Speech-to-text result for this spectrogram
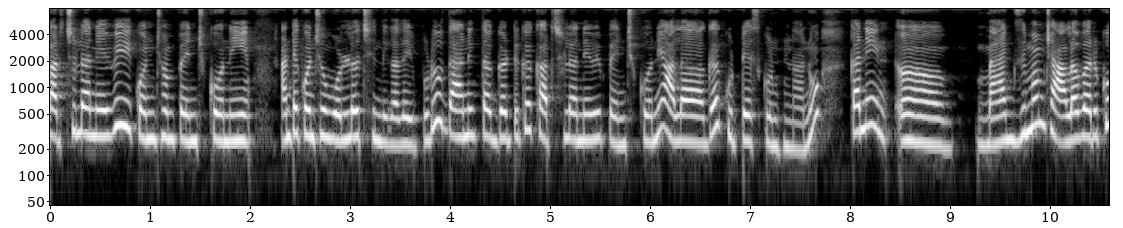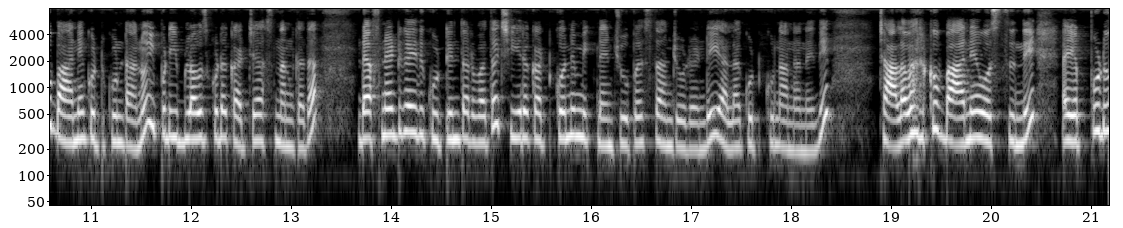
ఖర్చులు అనేవి కొంచెం పెంచుకొని అంటే కొంచెం ఒళ్ళు వచ్చింది కదా ఇప్పుడు దానికి తగ్గట్టుగా ఖర్చులు అనేవి పెంచుకొని అలాగా కుట్టేసుకుంటున్నాను. కానీ మ్యాక్సిమం చాలా వరకు బాగానే కుట్టుకుంటాను. ఇప్పుడు ఈ బ్లౌజ్ కూడా కట్ చేస్తున్నాను కదా డెఫినెట్గా ఇది కుట్టిన తర్వాత చీర కట్టుకొని మీకు నేను చూపిస్తాను చూడండి ఎలా కుట్టుకున్నాను అనేది చాలా వరకు బాగానే వస్తుంది. ఎప్పుడు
